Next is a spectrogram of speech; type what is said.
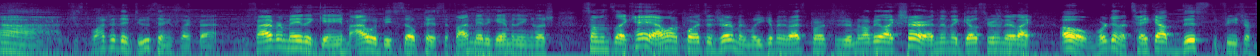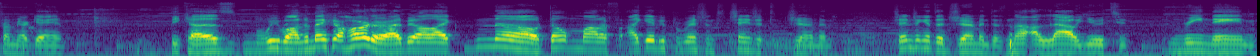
Ah, just why do they do things like that? If I ever made a game, I would be so pissed. If I made a game in English, someone's like, "Hey, I want to port it to German. Will you give me the rights to port it to German?" I'll be like, "Sure." And then they go through and they're like, "Oh, we're gonna take out this feature from your game." because we want to make it harder. I'd be all like, no, don't modify. I gave you permission to change it to German. Changing it to German does not allow you to rename,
